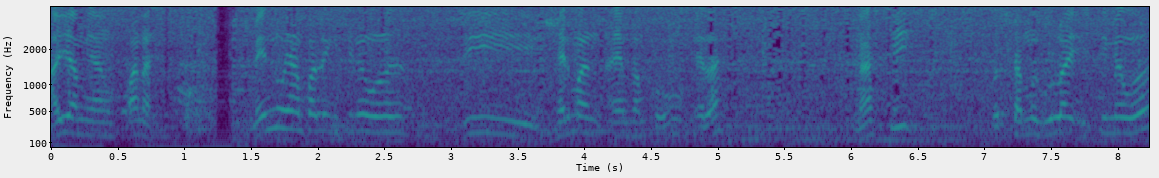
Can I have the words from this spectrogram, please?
ayam yang panas. Menu yang paling istimewa di Herman Ayam Kampung ialah nasi bersama gulai istimewa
